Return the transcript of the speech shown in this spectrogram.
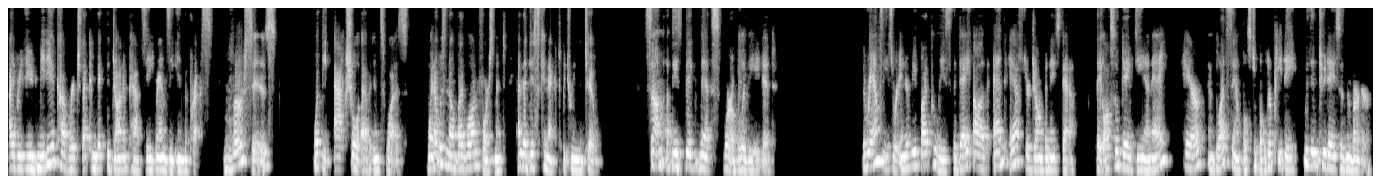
I'd reviewed media coverage that convicted John and Patsy Ramsey in the press versus what the actual evidence was when it was known by law enforcement and the disconnect between the two. Some of these big myths were obliterated. The Ramseys were interviewed by police the day of and after JonBenét's death. They also gave DNA hair, and blood samples to Boulder PD within two days of the murder.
